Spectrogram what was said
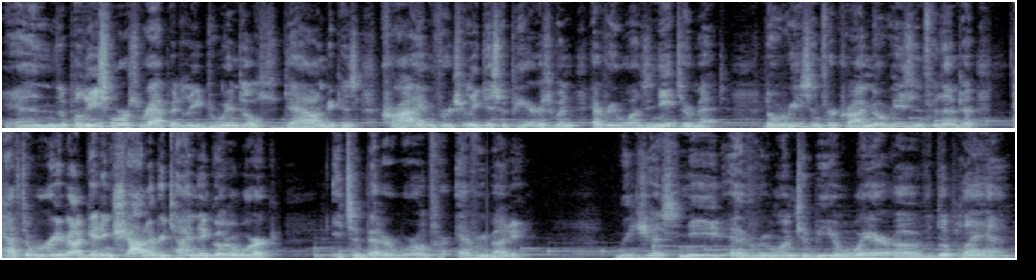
And the police force rapidly dwindles down because crime virtually disappears when everyone's needs are met no reason for crime, no reason for them to have to worry about getting shot every time they go to work. It's a better world for everybody. We just need everyone to be aware of the plan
